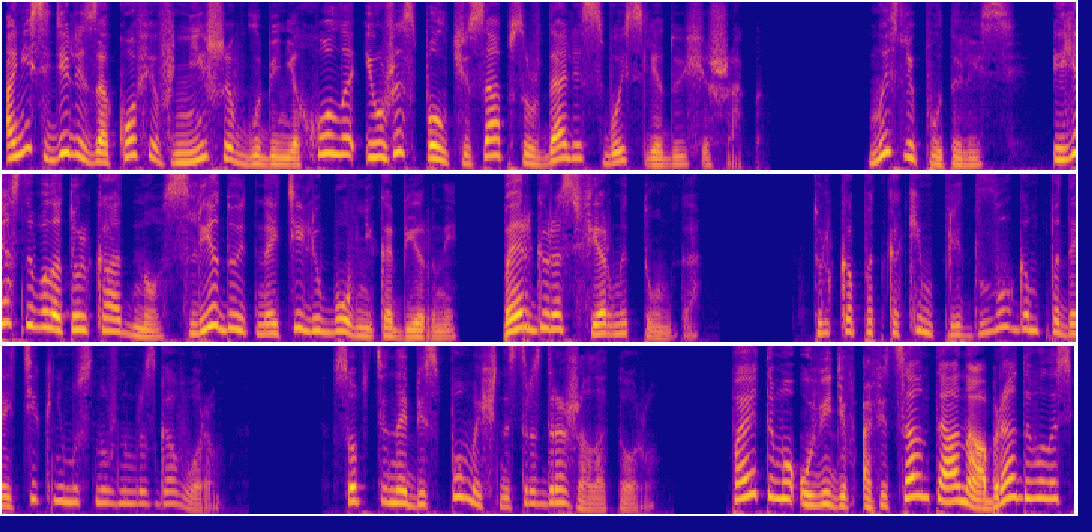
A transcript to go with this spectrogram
Они сидели за кофе в нише в глубине холла и уже с полчаса обсуждали свой следующий шаг. Мысли путались, и ясно было только одно — следует найти любовника Бирны, Бергера с фермы Тунга. Только под каким предлогом подойти к нему с нужным разговором? Собственная беспомощность раздражала Тору. Поэтому, увидев официанта, она обрадовалась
